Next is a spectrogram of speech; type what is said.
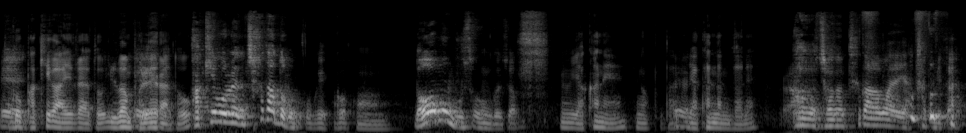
예. 그 바퀴가 아니라도 일반 벌레라도. 바퀴벌레는 쳐다도 못 보겠고 어, 너무 무서운 거죠. 이거 약하네, 생각보다. 네. 약한 남자네. 아, 저는 트라우마에 약합니다.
